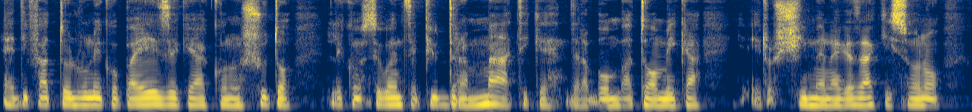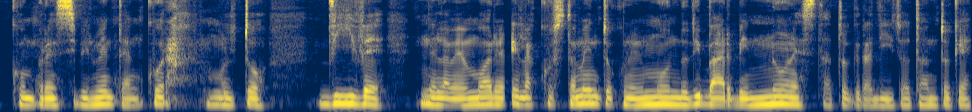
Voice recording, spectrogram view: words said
è di fatto l'unico paese che ha conosciuto le conseguenze più drammatiche della bomba atomica. Hiroshima e Nagasaki sono comprensibilmente ancora molto vive nella memoria e l'accostamento con il mondo di Barbie non è stato gradito, tanto che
